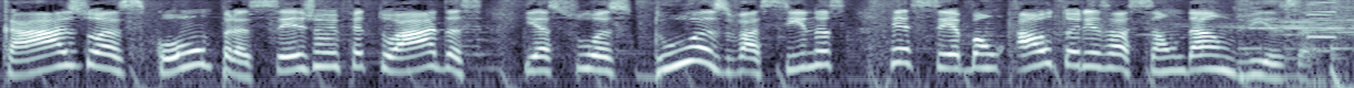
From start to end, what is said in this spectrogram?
caso as compras sejam efetuadas e as suas duas vacinas recebam autorização da Anvisa.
